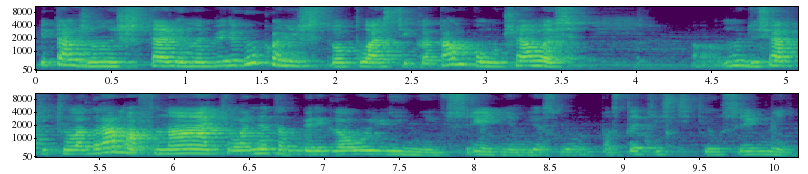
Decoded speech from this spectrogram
И также мы считали на берегу количество пластика, там получалось э, ну, десятки килограммов на километр береговой линии в среднем, если вот по статистике усреднить.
